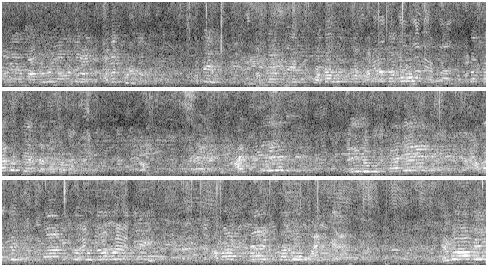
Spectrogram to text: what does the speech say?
মানে মাধ্যমে আমাদের আলাদ করে দেবে। অতএব আমরা আপনি একটু কথা বলব ঠান্ডা থাকো চুপচাপ থাকো দু একটা কথা বলব হ্যাঁ, আজকে এই অনুষ্ঠানে আমাদের সম্মানিত প্রধান অতিথি আমার ছেলে উৎপাদক ভাইকে এবং এই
